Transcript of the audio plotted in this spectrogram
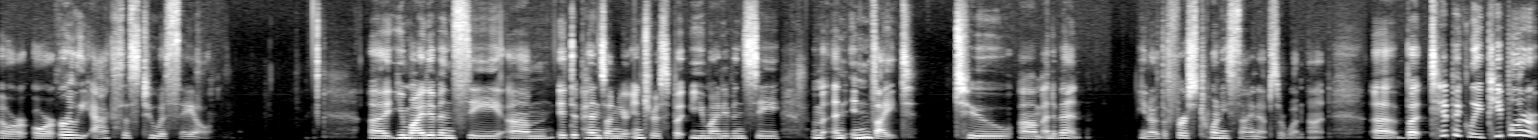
or, or early access to a sale. Uh, you might even see, um, it depends on your interest, but you might even see um, an invite to um, an event, you know, the first 20 signups or whatnot. Uh, but typically, people are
